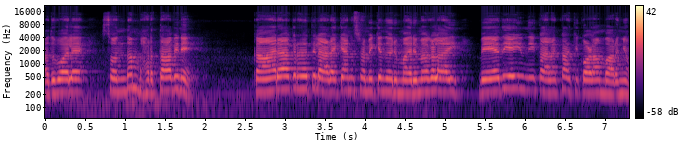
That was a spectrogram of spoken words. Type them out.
അതുപോലെ സ്വന്തം ഭർത്താവിനെ കാരാഗ്രഹത്തിൽ അടയ്ക്കാൻ ശ്രമിക്കുന്ന ഒരു മരുമകളായി വേദയെയും നീ കണക്കാക്കിക്കൊള്ളാൻ പറഞ്ഞു.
